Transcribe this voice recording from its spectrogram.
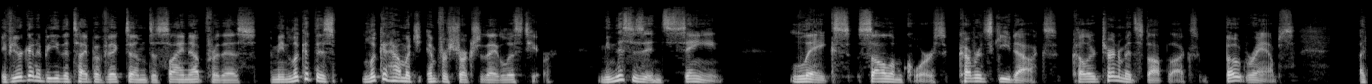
if you're going to be the type of victim to sign up for this, I mean, look at this. Look at how much infrastructure they list here. I mean, this is insane lakes, slalom course, covered ski docks, colored tournament stop docks, boat ramps, a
